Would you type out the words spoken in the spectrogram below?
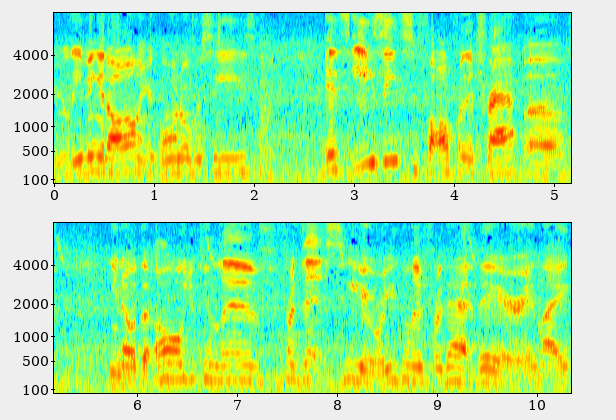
you're leaving it all and you're going overseas, it's easy to fall for the trap of, you know, the, oh, you can live for this here or you can live for that there. And like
